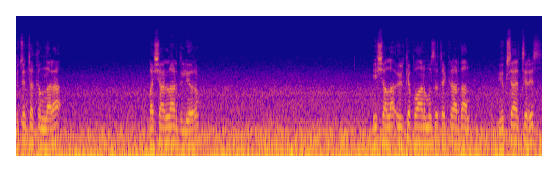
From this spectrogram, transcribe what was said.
bütün takımlara başarılar diliyorum. İnşallah ülke puanımızı tekrardan yükseltiriz.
